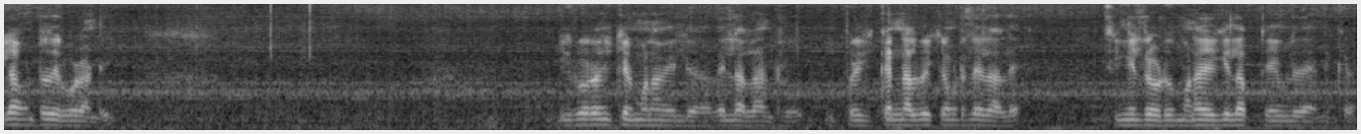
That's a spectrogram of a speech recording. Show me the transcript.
ఇలా ఉంటుంది చూడండి ఈ రోడ్ ఇక్కడ మనం వెళ్ళి వెళ్ళాలంటారు ఇప్పుడు ఇక్కడ నలభై కిలోమీటర్లు వెళ్ళాలి. సింగిల్ రోడ్డు మన వెహికల్ అప్పుడు ఏం లేదండి ఇక్కడ.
